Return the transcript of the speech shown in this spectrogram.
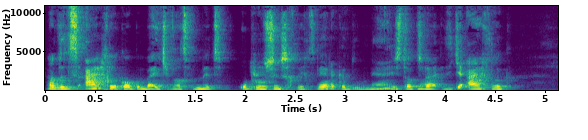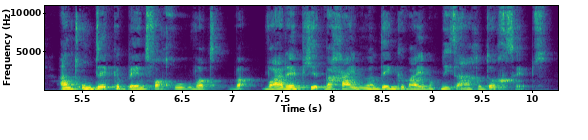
Nou, dat is eigenlijk ook een beetje wat we met oplossingsgericht werken doen. Hè? Is dat, wij, dat je eigenlijk aan het ontdekken bent van, goh, wat, waar, heb je, waar ga je nu aan denken waar je nog niet aan gedacht hebt?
